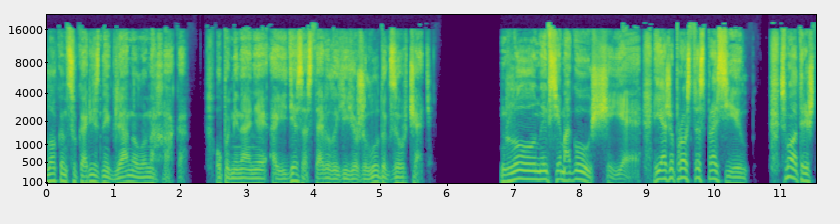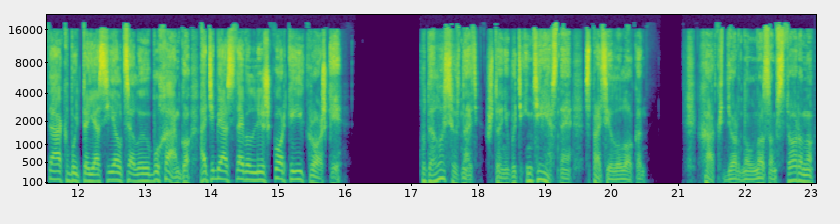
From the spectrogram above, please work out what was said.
Локон сукоризный глянула на Хака. Упоминание о еде заставило ее желудок заурчать. «Луны всемогущие! Я же просто спросил. Смотришь так, будто я съел целую бухангу, а тебе оставил лишь корки и крошки». «Удалось узнать что-нибудь интересное?» — спросил Локон. Хак дернул носом в сторону,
